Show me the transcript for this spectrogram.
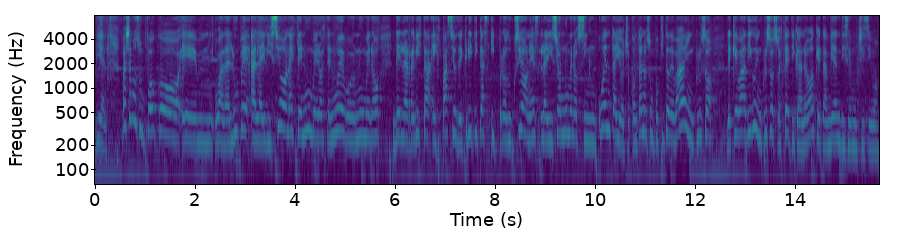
Bien, vayamos un poco, em, Guadalupe, a la edición, a este número, este nuevo número de la revista Espacios de Críticas y Producciones, la edición número 58. Contanos un poquito de va, incluso de qué va, digo, incluso su estética, ¿no? Que también dice muchísimo.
